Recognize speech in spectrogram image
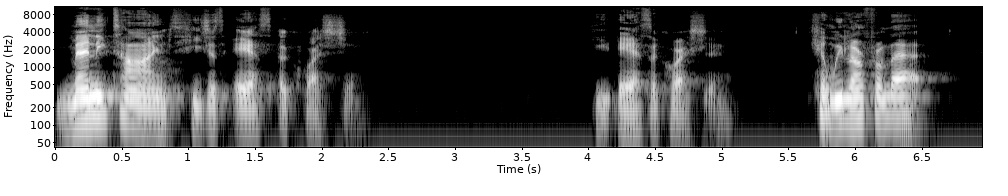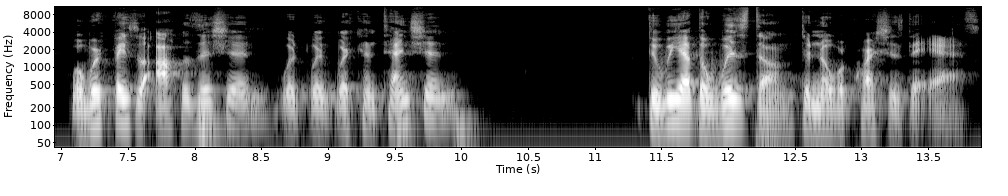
many times he just asks a question. he asked a question. Can we learn from that? When we're faced with opposition, with, with, with contention, do we have the wisdom to know what questions to ask?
